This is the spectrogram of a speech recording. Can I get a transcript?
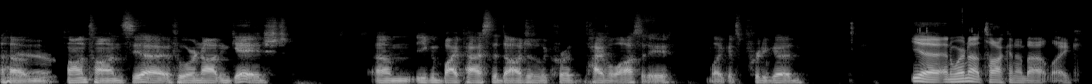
um, tauntauns. Yeah, who are not engaged. Um, you can bypass the dodges with a high velocity. Like it's pretty good. Yeah, and we're not talking about like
